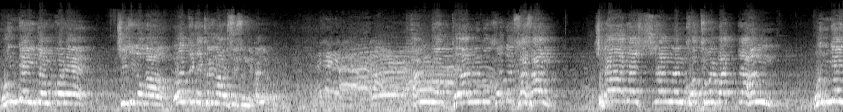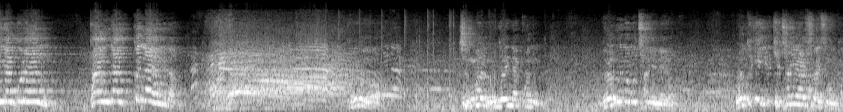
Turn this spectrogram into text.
문재인 정권의 지지도가 어떻게 그리 나올 수 있습니까 여러분 한국 대한민국 헌정 사상 최악의 실없는 고통을 받게 한 문재인 정권은 당장 끝나야 합니다. 그리고요 정말 문재인 정권 너무너무 잔인해요. 어떻게 이렇게 잔인할 수가 있습니까?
